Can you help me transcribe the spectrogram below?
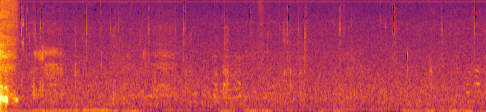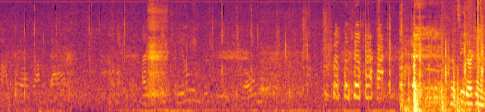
a It's either I can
